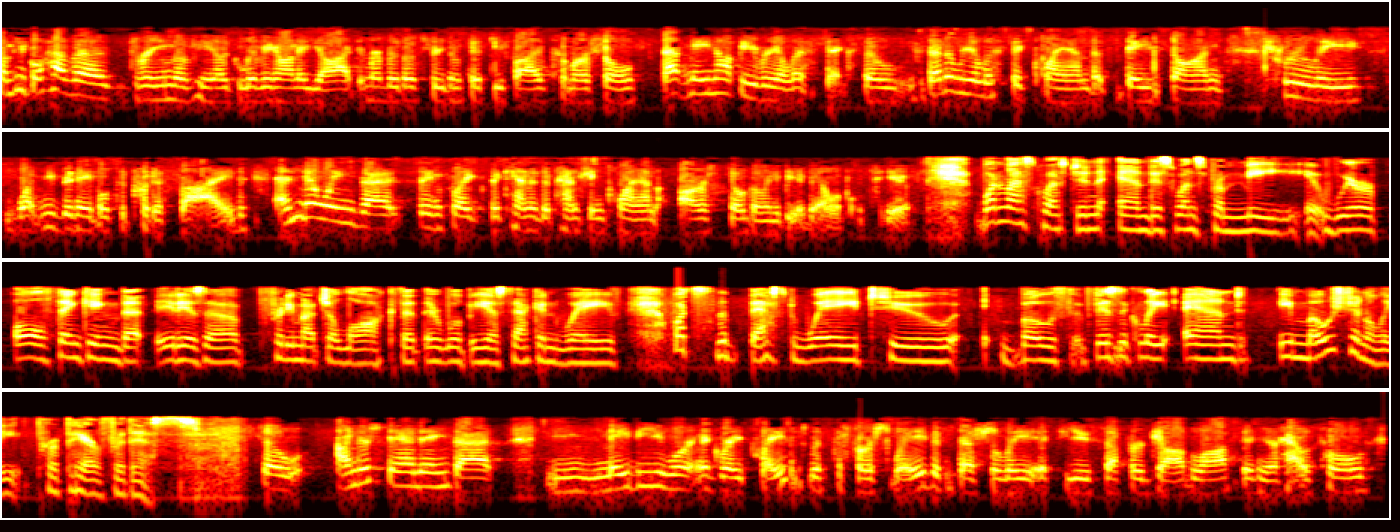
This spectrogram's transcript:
Some people have a dream of, you know, like living on a yacht. Remember those Freedom 55 commercials? That may not be realistic. So set a realistic plan that's based on truly what you've been able to put aside and knowing that things like the Canada Pension Plan are still going to be available to you. One last question, and this one's from me. We're all thinking that it is a pretty much a lock that there will be a second wave. What's the best way to both physically and emotionally prepare for this? So understanding that maybe you weren't in a great place with the first wave, especially if you suffered job loss in your household,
